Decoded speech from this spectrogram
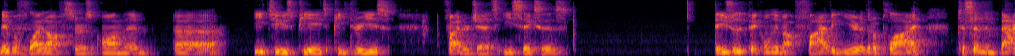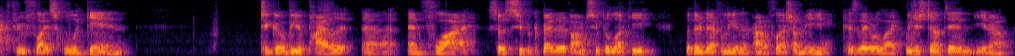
naval flight officers on them, uh, E2s, P8s, P3s, fighter jets, E6s. They usually pick only about five a year that apply to send them back through flight school again to go be a pilot uh, and fly. So it's super competitive. I'm super lucky, but they're definitely getting their pound of flesh on me because they were like, we just dumped in, you know,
